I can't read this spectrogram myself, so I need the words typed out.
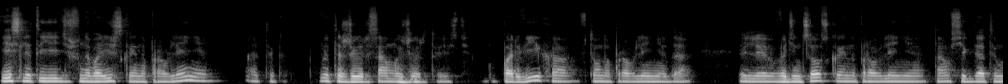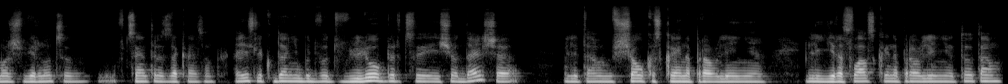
Если ты едешь в новорижское направление, это, это жир, самый Мгм. жир, то есть Парвиха в то направление, да, или в Одинцовское направление, там всегда ты можешь вернуться в центр с заказом. А если куда-нибудь вот в Люберцы, еще дальше, или там Щелковское направление, или Ярославское направление, то там,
